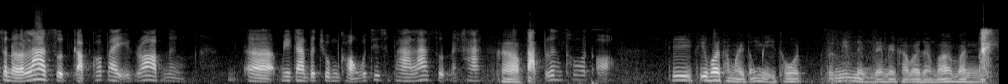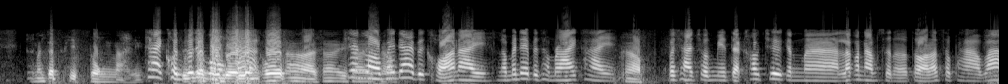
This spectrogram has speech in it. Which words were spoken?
เสนอล่าสุดกลับเข้าไปอีกรอบหนึ่งเอ่อมีการประชุมของวุฒิสภาล่าสุดนะคะ ครับ ตัดเรื่องโทษออก ที่ที่ว่าทำไมต้องมีโทษสักนิดหนึ่งได้ไหมครับ อาจารย์ว่ามัน มันจะผิดตรงไหนใช่คนถึก็งจะจะงไปงโดนลว่างโทษอ่าใช่เช่นใช่เราคบไม่ได้ไปขออะไร เราไม่ได้ไปทำร้ายใครครับ ประชาชนมีแต่เข้าชื่อกันมา แล้วก็นำเสนอต่อรัฐสภาว่า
